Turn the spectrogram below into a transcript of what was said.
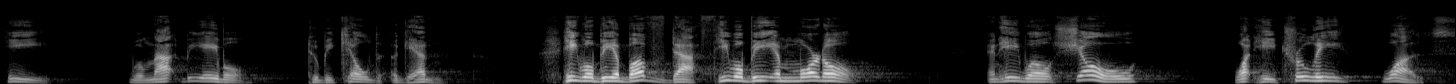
he will not be able to be killed again. He will be above death. He will be immortal. And he will show what he truly was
